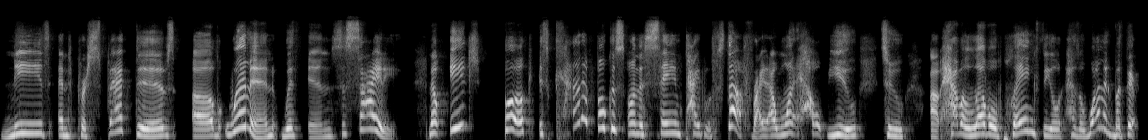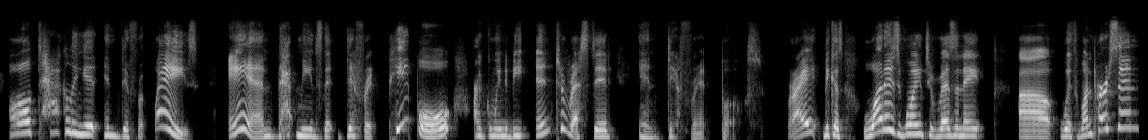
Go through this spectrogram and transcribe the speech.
needs and perspectives of women within society. Now, each book is kind of focused on the same type of stuff, right? I want to help you to uh, have a level playing field as a woman, but they're all tackling it in different ways. And that means that different people are going to be interested in different books, right? Because what is going to resonate uh, with one person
